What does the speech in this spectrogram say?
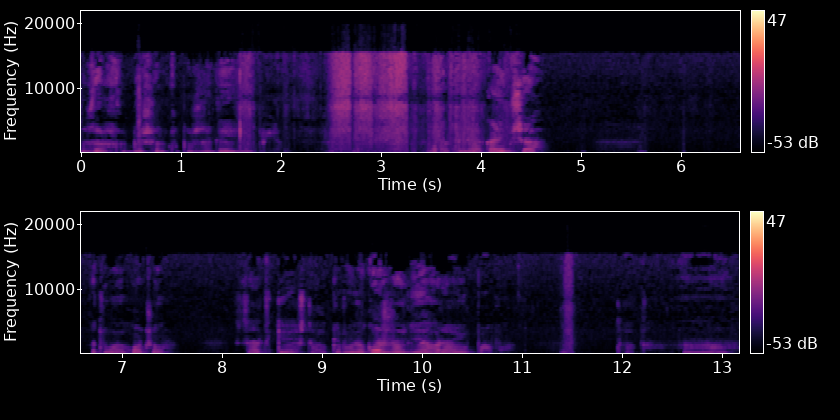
Ми зараз любий шельту позаде і п'є. Так. А то я хочу стати таким сталкером. Я кожного дня граю папу. Так, ага.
